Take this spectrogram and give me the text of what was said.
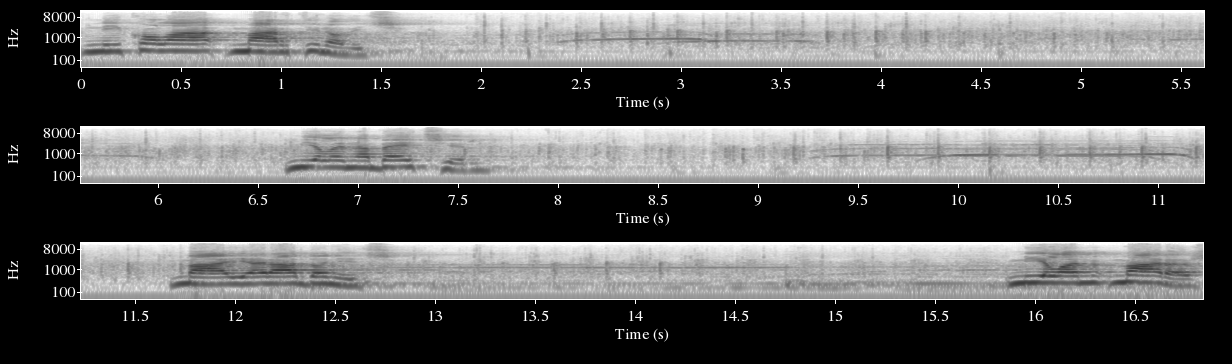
Nikola Martinović. Milena Bećir. Maja Radonjić. Milan Maraš.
